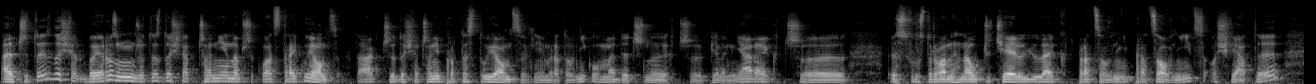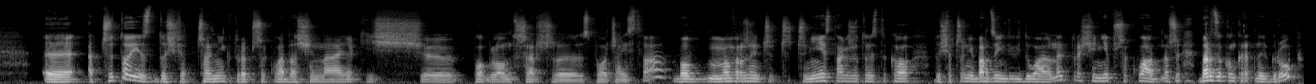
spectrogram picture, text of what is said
Ale czy to jest doświadczenie, bo ja rozumiem, że to jest doświadczenie na przykład strajkujących, tak? Czy doświadczenie protestujących, nie wiem, ratowników medycznych, czy pielęgniarek, czy sfrustrowanych nauczycielek, pracowni, pracownic oświaty. Y, a czy to jest doświadczenie, które przekłada się na jakiś y, pogląd szerszy społeczeństwa? Bo mam wrażenie, czy, czy, czy, nie jest tak, że to jest tylko doświadczenie bardzo indywidualne, które się nie przekłada, znaczy bardzo konkretnych grup,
